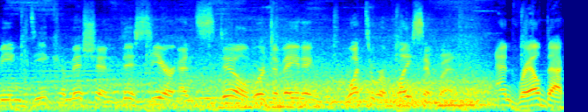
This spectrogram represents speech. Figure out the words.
being decommissioned this year, and still we're debating what to replace it with. And Rail Deck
